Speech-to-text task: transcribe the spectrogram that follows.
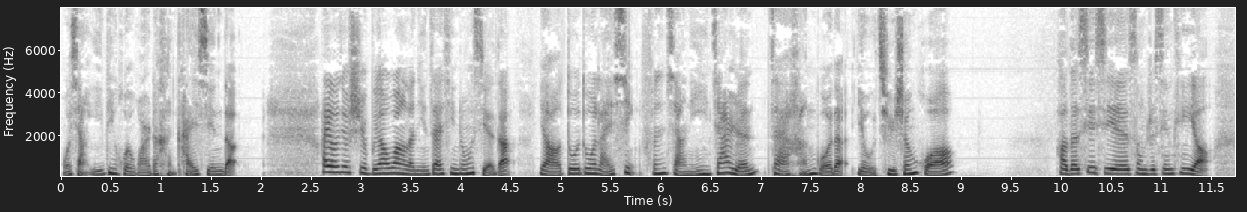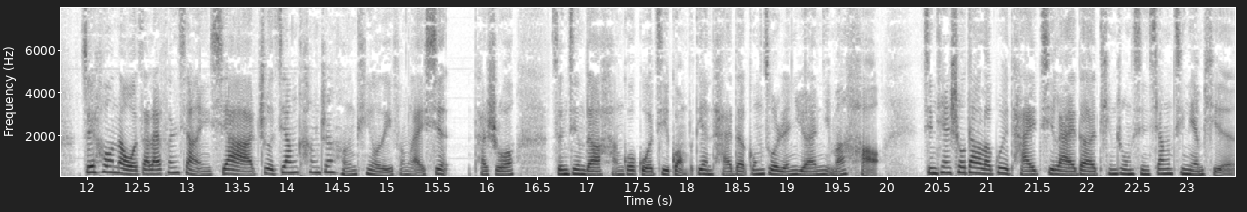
我想一定会玩的很开心的。还有就是，不要忘了您在信中写的，要多多来信分享您一家人在韩国的有趣生活。好的，谢谢宋志新听友。最后呢，我再来分享一下浙江康真恒听友的一封来信。他说：“尊敬的韩国国际广播电台的工作人员，你们好！今天收到了柜台寄来的听众信箱纪念品，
